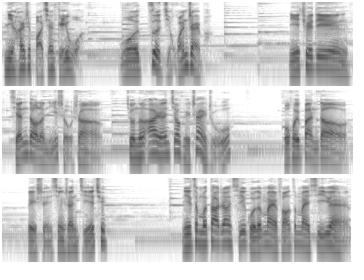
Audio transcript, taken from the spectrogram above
你还是把钱给我，我自己还债吧。你确定钱到了你手上就能安然交给债主，不会半道被沈杏山劫去？你这么大张旗鼓的卖房子卖戏院，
